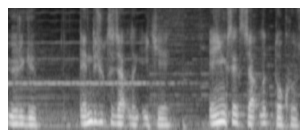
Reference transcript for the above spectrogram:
Ürgüp. En düşük sıcaklık 2 En yüksek sıcaklık 9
